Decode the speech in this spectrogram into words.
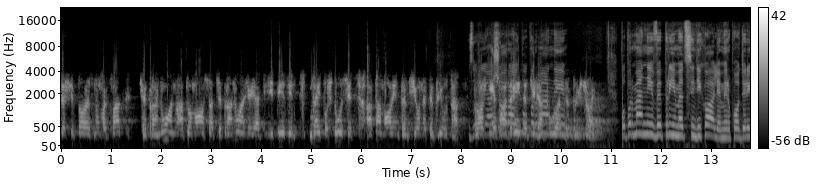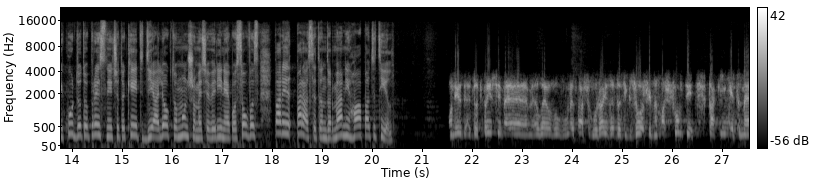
te shqiptarët numër i pakët që pranuan ato masat, që pranuan lojabilitetin ndaj pushtuesit, ata marrin pensionet e plota. Pra është një e padrejtësi e cila duhet të ndryshojë. Po përmendni veprimet sindikale, mirëpo deri kur do të prisni që të ketë dialog të mundshëm me Qeverinë e Kosovës para se të ndërmerrni hapa të tillë? Ne do të presim dhe unë thashë uroj dhe do t'i gëzoheshim me më shumti takimit me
